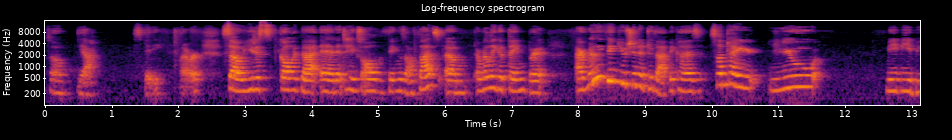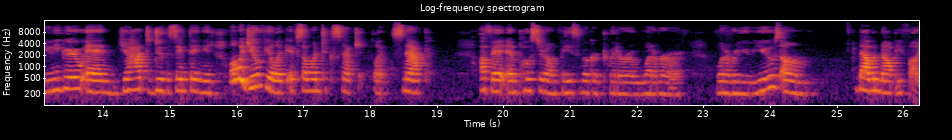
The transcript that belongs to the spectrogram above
So yeah, spitty, whatever. So you just go like that, and it takes all the things off. That's um, a really good thing, but I really think you shouldn't do that because sometimes you may be a beauty guru and you have to do the same thing. And what would you feel like if someone took snap like snap of it and post it on Facebook or Twitter or whatever whatever you use? Um, that would not be fun.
